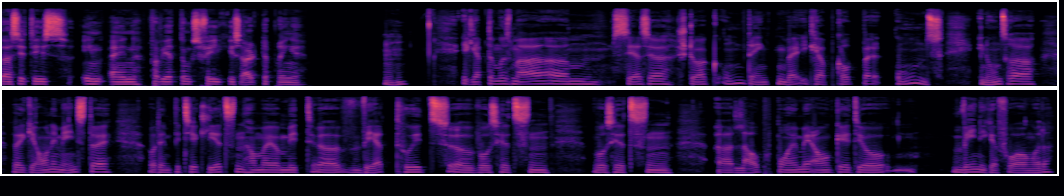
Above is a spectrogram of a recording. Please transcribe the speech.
dass ich das in ein verwertungsfähiges Alter bringe. Mhm. Ich glaube, da muss man auch ähm, sehr, sehr stark umdenken, weil ich glaube, gerade bei uns, in unserer Region im Enstal oder im Bezirk Lierzen, haben wir ja mit äh, Wertholz, äh, was jetzt, was jetzt äh, Laubbäume angeht, ja wenig Erfahrung, oder?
